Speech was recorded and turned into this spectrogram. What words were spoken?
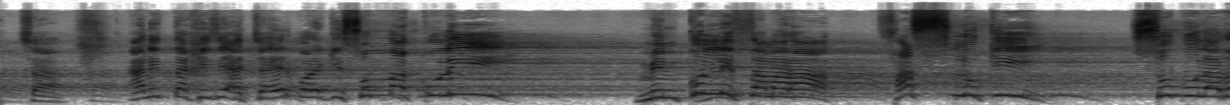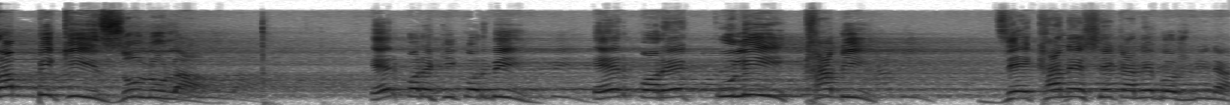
আচ্ছা আনিত্তা খিজি আচ্ছা এরপরে কি? সুম্মা কুলি মিন কুল্লি সামারাত ফাসলুকি সুবুলা রব্বিকি জুলুলা। এরপরে কি করবি? এরপরে কুলি খাবি। যেখানে সেখানে বসবি না।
